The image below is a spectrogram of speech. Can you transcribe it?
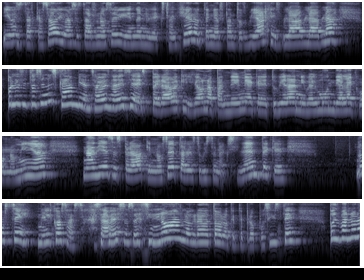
ibas a estar casado, ibas a estar, no sé, viviendo en el extranjero, tener tantos viajes, bla, bla, bla. Pues las situaciones cambian, ¿sabes? Nadie se esperaba que llegara una pandemia que detuviera a nivel mundial la economía Nadie se esperaba que, no sé, tal vez tuviste un accidente, que, no sé, mil cosas, ¿sabes? O sea, si no has logrado todo lo que te propusiste, pues valora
